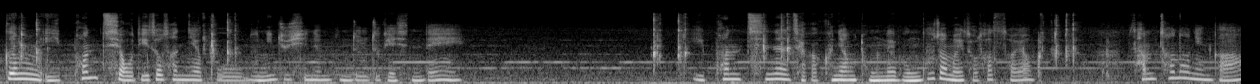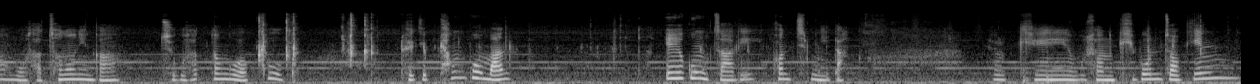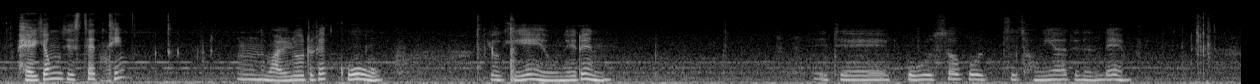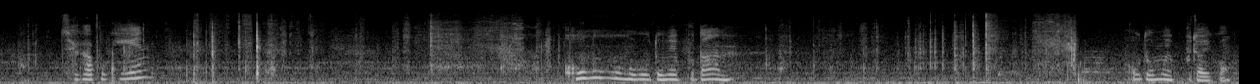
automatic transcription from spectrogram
가끔 이 펀치 어디서 샀냐고 문의 주시는 분들도 계신데 이 펀치는 제가 그냥 동네 문구점에서 샀어요. 3,000원인가 뭐 4,000원인가 주고 샀던 것 같고 되게 평범한 10짜리 펀치입니다. 이렇게 우선 기본적인 배경지 세팅 음, 완료를 했고 여기에 오늘은 이제 뭘 써볼지 정해야 되는데 제가 보기엔 오 너무 예쁘다. 어 너무 예쁘죠 이거.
